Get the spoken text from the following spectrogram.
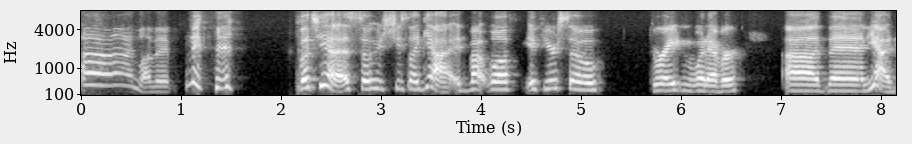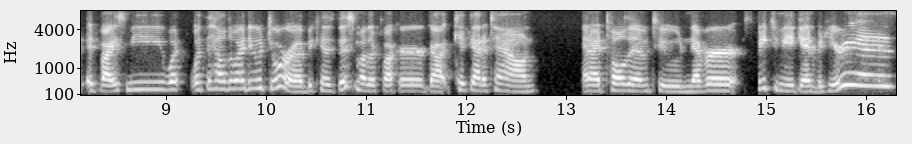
I love it. but yeah, so she's like, yeah, advi- well, if, if you're so great and whatever, uh, then yeah, advise me what what the hell do I do with Jorah because this motherfucker got kicked out of town, and I told him to never speak to me again, but here he is,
